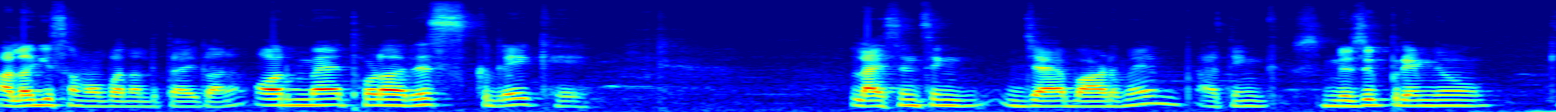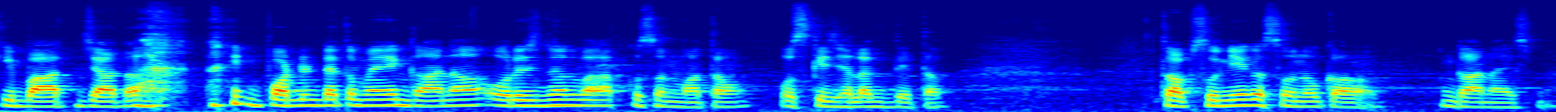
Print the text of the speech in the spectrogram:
अलग ही समय बना लेता है गाना। और मैं थोड़ा रिस्क ले के लाइसेंसिंग जाए बाढ़ में आई थिंक म्यूज़िक प्रेमियों की बात ज़्यादा इंपॉर्टेंट है तो मैं एक गाना ओरिजिनल वाला आपको सुनवाता हूँ, उसकी झलक देता हूँ। तो आप सुनिएगा सोनू का गाना इसमें।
